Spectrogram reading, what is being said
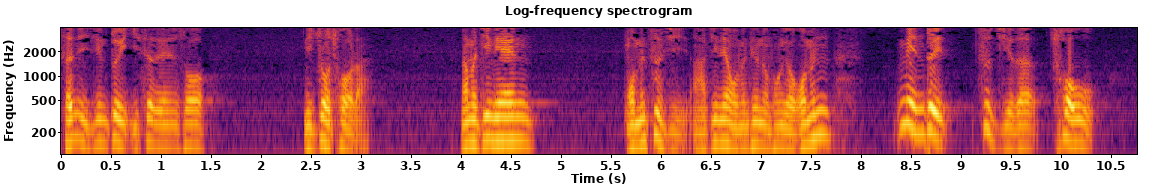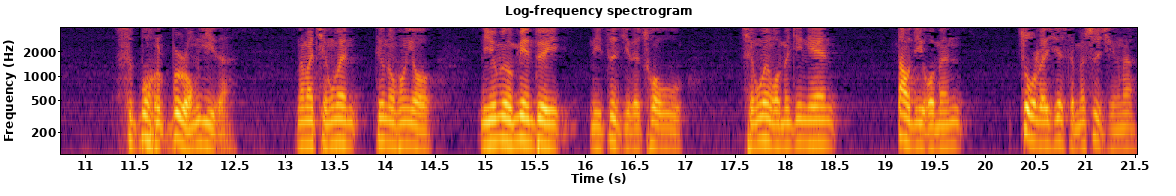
神已经对以色列人说：“你做错了。”那么今天我们自己啊，今天我们听众朋友，我们面对自己的错误是不很不容易的。那么请问听众朋友，你有没有面对你自己的错误？请问我们今天到底我们做了一些什么事情呢？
